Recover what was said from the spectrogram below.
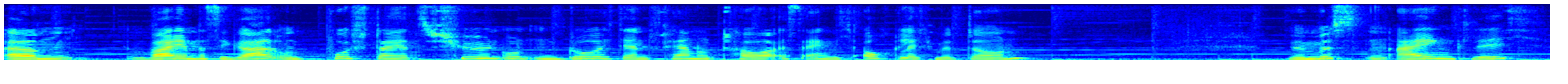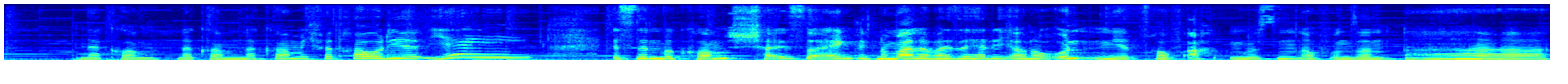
Ähm, war ihm das egal und pusht da jetzt schön unten durch. Der Inferno Tower ist eigentlich auch gleich mit down. Wir müssten eigentlich... Na komm, na komm, na komm, ich vertraue dir. Yay! Es hinbekommen. Scheiße, eigentlich. Normalerweise hätte ich auch noch unten jetzt drauf achten müssen. Auf unseren... Ah,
